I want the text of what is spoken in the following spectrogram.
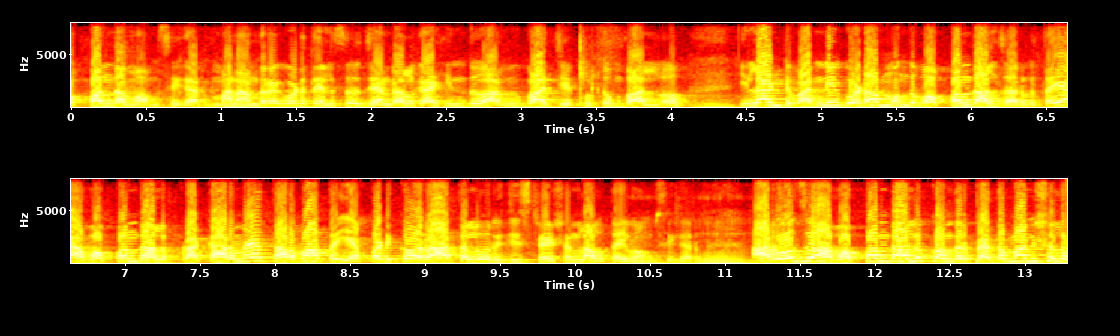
ఒప్పందం వంశీ గారు. మన అందరూ కూడా తెలుసు జనరల్గా హిందూ అవిభాజ్య కుటుంబాల్లో ఇలాంటివన్నీ కూడా ముందు ఒప్పందాలు జరుగుతాయి. ఆ ఒప్పందాల ప్రకారమే తర్వాత ఎప్పటికో రాతలు రిజిస్ట్రేషన్లు అవుతాయి వంశీ గారు. ఆ రోజు ఆ ఒప్పందాలు కొందరు పెద్ద మనుషుల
